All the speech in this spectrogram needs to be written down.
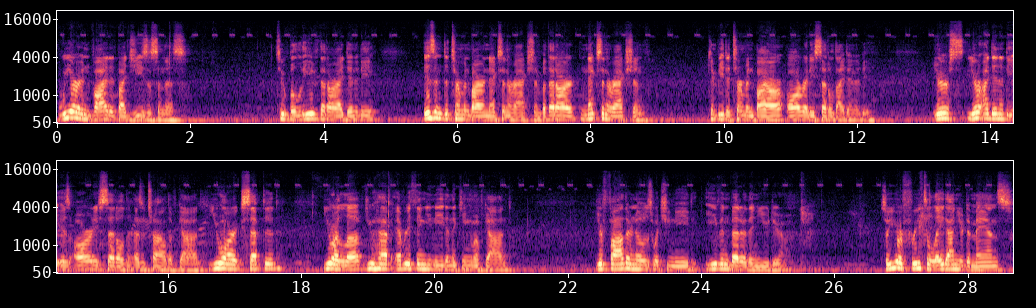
we are invited by Jesus in this to believe that our identity isn't determined by our next interaction, but that our next interaction can be determined by our already settled identity. Your, your identity is already settled as a child of God. You are accepted. You are loved. You have everything you need in the kingdom of God. Your Father knows what you need even better than you do. So you are free to lay down your demands,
